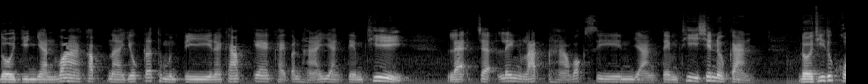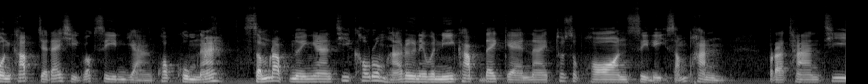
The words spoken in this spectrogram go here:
โดยยืนยันว่าครับนายกรัฐมนตรีนะครับแก้ไขปัญหาอย่างเต็มที่ และจะเร่งรัดหาวัคซีนอย่างเต็มที่เช่นเดียวกัน โดยที่ทุกคนครับจะได้ฉีดวัคซีนอย่างควบคุมนะสำหรับหน่วยงานที่เข้าร่วมหารือในวันนี้ครับได้แก่นายทศพรสิริสัมพันธ์ ประธานที่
